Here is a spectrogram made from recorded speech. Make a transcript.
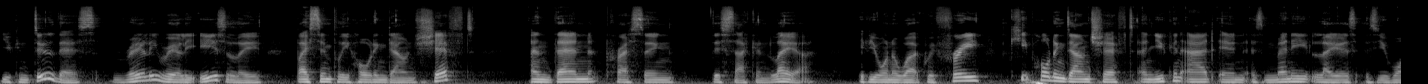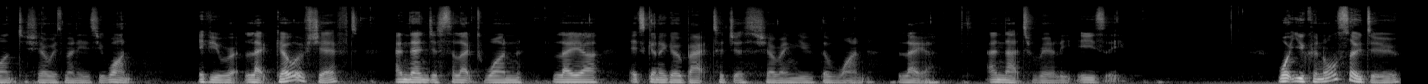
You can do this really, really easily by simply holding down shift and then pressing the second layer. If you want to work with three, keep holding down shift and you can add in as many layers as you want to show as many as you want. If you let go of shift and then just select one layer, it's going to go back to just showing you the one layer. And that's really easy. What you can also do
